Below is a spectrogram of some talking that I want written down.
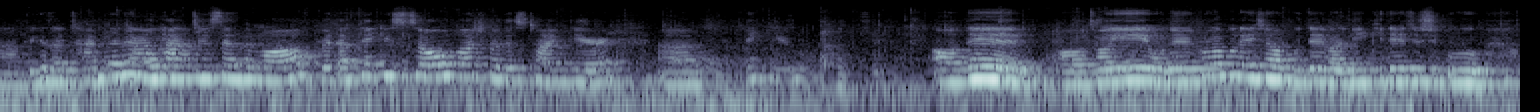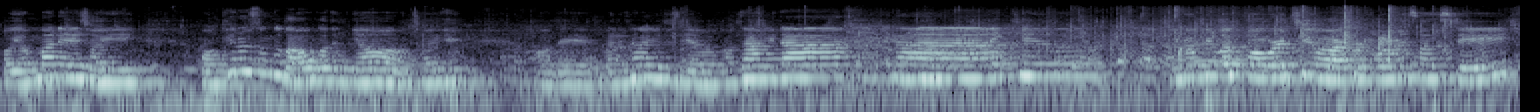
Uh, because of time limit, we'll have to send them off. But uh, thank you so much for this time here. Uh, thank you. 어, 네, 어, 저희 오늘 콜라보레이션 무대 많이 기대해 주시고 어, 연말에 저희 어, 캐롤송도 나오거든요. 저희 어, 네, 많이 사랑해 주세요. 감사합니다. 감사합니다. Thank you. We hope you look forward to our performance on stage,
